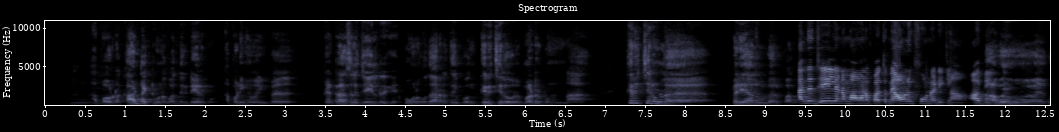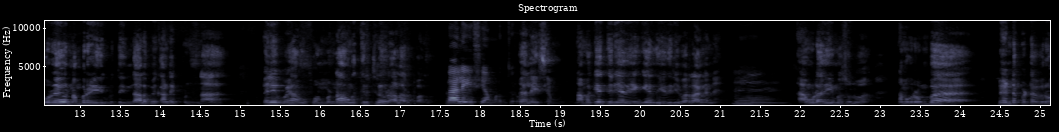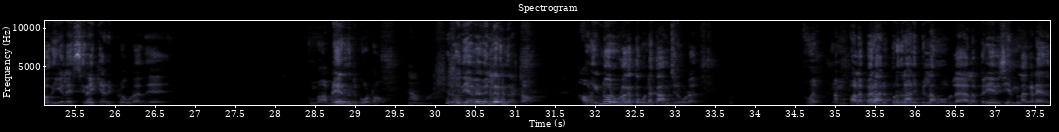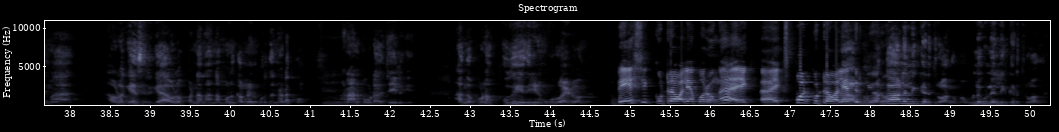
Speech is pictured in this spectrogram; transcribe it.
அப்போ அவனோட கான்டாக்ட் உனக்கு வந்துக்கிட்டே இருக்கும். அப்போ நீங்கள் இப்போ மெட்ராஸில் ஜெயில் இருக்குது உங்களுக்கு உதாரணத்துக்கு இப்போ வந்து திருச்சியில் ஒரு மர்டர் பண்ணணும்னா திருச்சியில் உள்ள பெரிய ஆள் உள்ளே இருப்பாங்க. அந்த ஜெயில நம்ம அவனை பார்த்தோமே அவனுக்கு ஃபோன் அடிக்கலாம் அப்படின்னு அவன் ஒரே ஒரு நம்பர் எழுதி கொடுத்து இந்த ஆளை போய் கான்டாக்ட் பண்ணுனா வெளியே போய் அவங்க ஃபோன் பண்ணால் அவங்க திருச்சியில் ஒரு ஆளாக இருப்பாங்க. வேலை ஈஸியா முடிஞ்சிரும். வேலை ஈஸியாக முடியும் நமக்கே தெரியாது எங்கேருந்து எதிரி வர்றாங்கன்னு. நான் கூட அதிகமாக சொல்லுவேன் நமக்கு ரொம்ப வேண்டப்பட்ட விரோதிகளை சிறைக்கு அனுப்பிடக்கூடாது. நம்ம அப்படியே இருந்துட்டு போட்டோம். விரோதியாகவே வெளில இருந்துட்டோம். அவனுக்கு இன்னொரு உலகத்தை கொண்டு காமிச்சிடக்கூடாது. நம்ம பல பேரை அனுப்புறதுலாம் அனுப்பிடலாமா உள்ள? அதெல்லாம் பெரிய விஷயமெல்லாம் கிடையாதும்மா. அவ்வளோ கேஸ் இருக்குது அவ்வளோ பண்ணலாம் நம்மளும் கம்ப்ளைண்ட் கொடுத்தா நடக்கும். ஆனால் அனுப்பக்கூடாது ஜெயிலுக்கு. அங்கே போனால் புது எதிரி நமக்கு உருவாயிடுவாங்க. பேசிக் குற்றவாளியா போறவங்க எக்ஸ்போர்ட் குற்றவாளியா திரும்பி வருவாங்க. ஆளு லிங்க் எடுத்துருவாங்கம்மா. உள்ளுக்குள்ளே லிங்க் எடுத்துருவாங்க.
